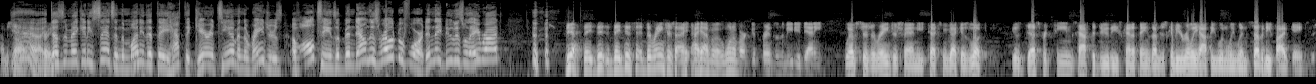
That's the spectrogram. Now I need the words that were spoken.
I'm sorry. Yeah, it doesn't make any sense. And the money that they have to guarantee him, and the Rangers of all teams have been down this road before. Didn't they do this with A Rod? Yeah, they did. They did. say- The Rangers. I, I have a, one of our good friends in the media, Danny Webster's a Rangers fan. He texts me back. He goes, "Look, he goes, desperate teams have to do these kind of things. I'm just going to be really happy when we win 75 games this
